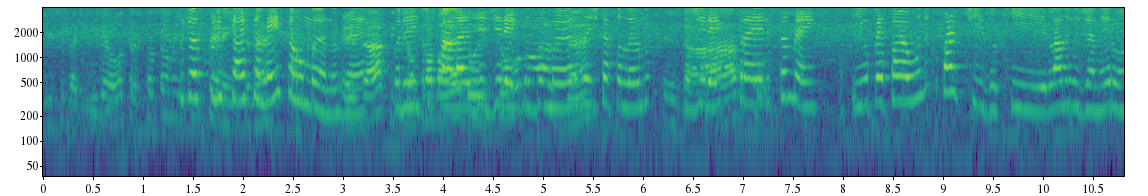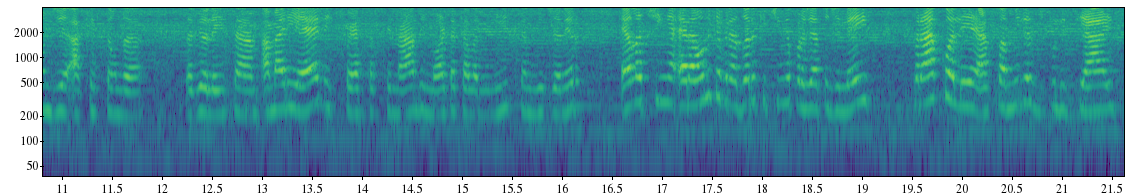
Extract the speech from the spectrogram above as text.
disso, daquilo é outra totalmente Porque os policiais né? também são humanos, né? Exato, Quando a gente fala de direitos nós, humanos, né? a gente tá falando Exato. de direitos para eles também. E o pessoal é o único partido que, lá no Rio de Janeiro, onde a questão da, da violência, a Marielle, que foi assassinada e morta pela milícia no Rio de Janeiro, ela tinha, era a única vereadora que tinha projeto de leis para acolher as famílias de policiais,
